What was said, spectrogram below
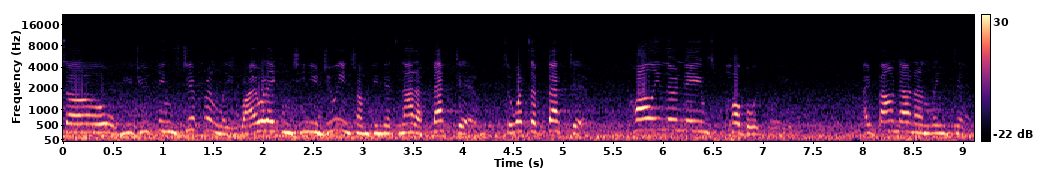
So you do things differently. Why would I continue doing something that's not effective? So what's effective? Calling their names publicly. I found out on LinkedIn.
